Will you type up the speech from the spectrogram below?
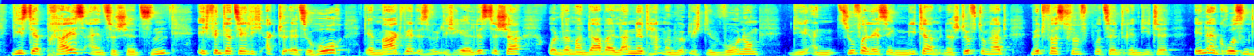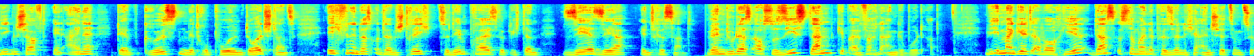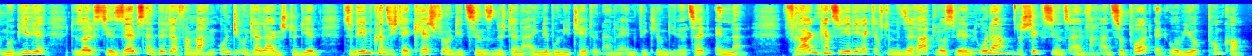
Wie ist der Preis einzuschätzen? Ich finde tatsächlich aktuell zu hoch. Der Marktwert ist wirklich realistischer und wenn man dabei landet, hat man wirklich die Wohnung, die einen zuverlässigen Mieter mit einer Stiftung hat, mit fast 5% Rendite in einer großen Liegenschaft in eine der größten Metropolen Deutschlands. Ich finde das unterm Strich zu dem Preis wirklich dann sehr, sehr interessant. Wenn du das auch so siehst, dann gib einfach ein Angebot ab. Wie immer gilt aber auch hier, das ist nur meine persönliche Einschätzung zur Immobilie. Du solltest dir selbst ein Bild davon machen und die Unterlagen studieren. Zudem können sich der Cashflow und die Zinsen durch deine eigene Bonität und andere Entwicklung jederzeit ändern. Fragen kannst du hier direkt auf dem Inserat loswerden oder du schickst sie uns einfach an support.urbio.com.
